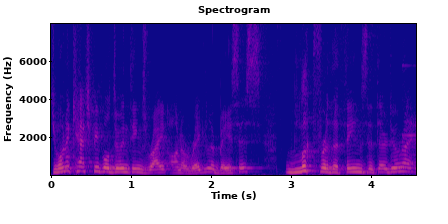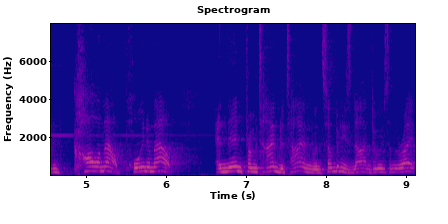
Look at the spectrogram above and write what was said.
You want to catch people doing things right on a regular basis. Look for the things that they're doing right and call them out, point them out. And then from time to time, when somebody's not doing something right,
